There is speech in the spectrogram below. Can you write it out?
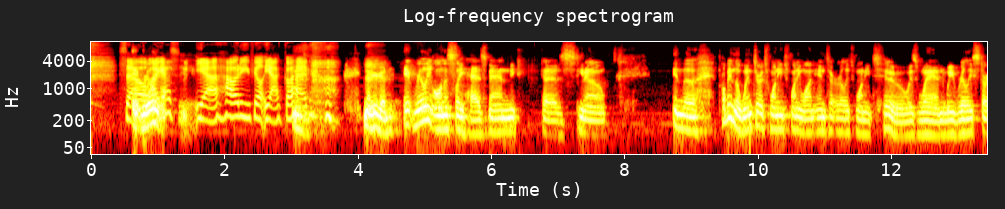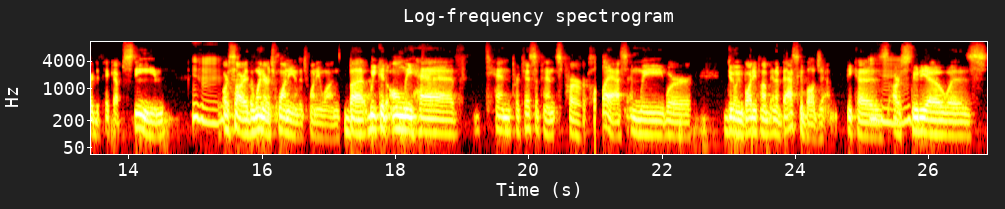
so really, I guess, yeah. How do you feel? Yeah, go ahead. no, you're good. It really honestly has been because, you know, in the probably in the winter of 2021 into early 22 was when we really started to pick up steam Mm-hmm. Or sorry, the winter 20 into 21. But we could only have 10 participants per class, and we were doing body pump in a basketball gym because mm-hmm. our studio was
